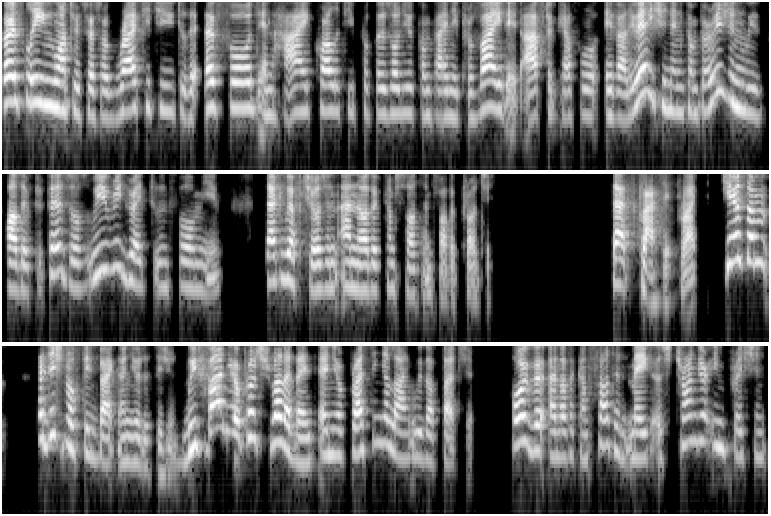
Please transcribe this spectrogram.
firstly, we want to express our gratitude to the effort and high quality proposal your company provided. After careful evaluation and comparison with other proposals, we regret to inform you that we have chosen another consultant for the project. That's classic, right? Here's some additional feedback on your decision. We find your approach relevant and your pricing aligned with our budget. However, another consultant made a stronger impression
